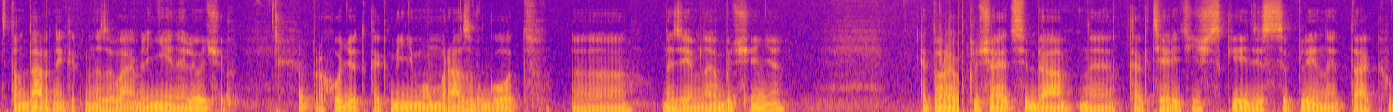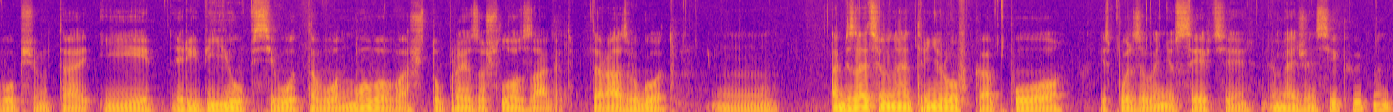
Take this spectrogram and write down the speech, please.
Стандартный, как мы называем, линейный летчик проходит как минимум раз в год э, наземное обучение, которое включает в себя э, как теоретические дисциплины, так, в общем-то, и ревью всего того нового, что произошло за год. Это раз в год. Обязательная тренировка по использованию safety emergency equipment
